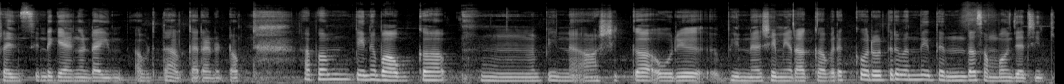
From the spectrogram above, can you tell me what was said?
ഫ്രണ്ട്സിന്റെ ഗ്യാങ് ഉണ്ടായി. അവിടുത്തെ ആൾക്കാരാണ് കേട്ടോ. അപ്പം പിന്നെ ബാബുക്ക പിന്നെ ആഷിക്ക ഒരു പിന്നെ ഷെമീറാക്ക അവരൊക്കെ ഓരോരുത്തർ വന്ന് ഇതെന്താ സംഭവം വിചാരിച്ചിരിക്കും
